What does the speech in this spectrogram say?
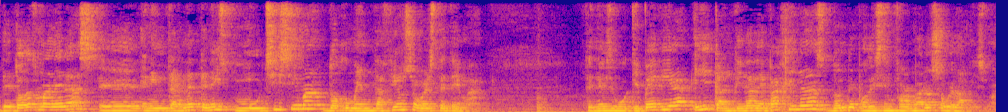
De todas maneras, eh, en internet tenéis muchísima documentación sobre este tema. Tenéis Wikipedia y cantidad de páginas donde podéis informaros sobre la misma.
